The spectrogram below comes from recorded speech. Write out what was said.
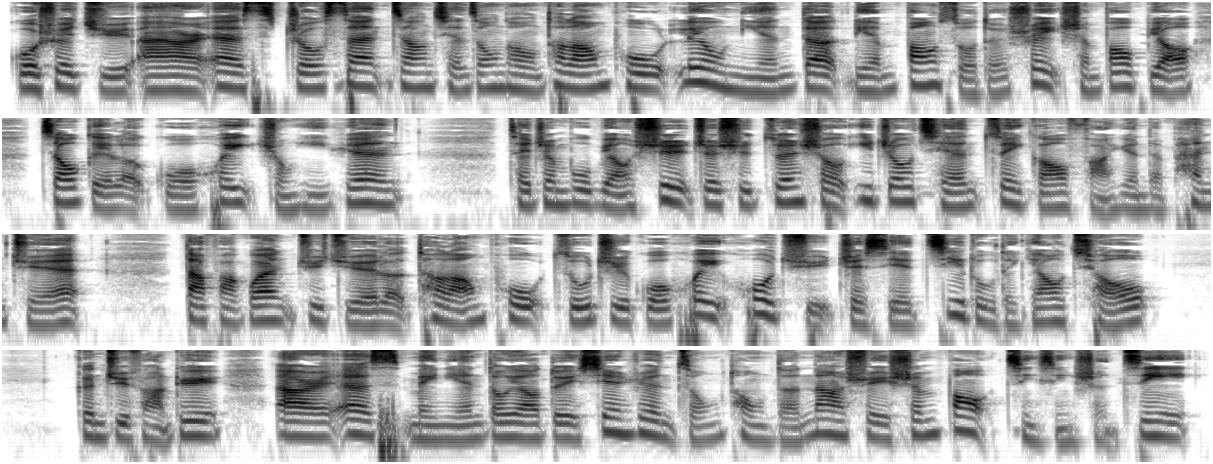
国税局 IRS 周三将前总统特朗普六年的联邦所得税申报表交给了国会众议院。财政部表示，这是遵守一周前最高法院的判决。大法官拒绝了特朗普阻止国会获取这些记录的要求。根据法律，IRS 每年都要对现任总统的纳税申报进行审计。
